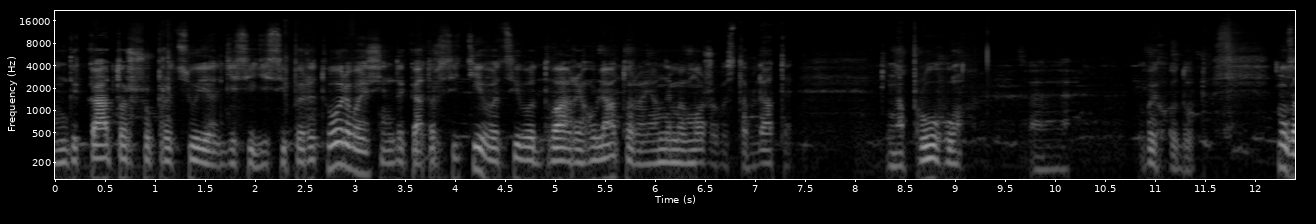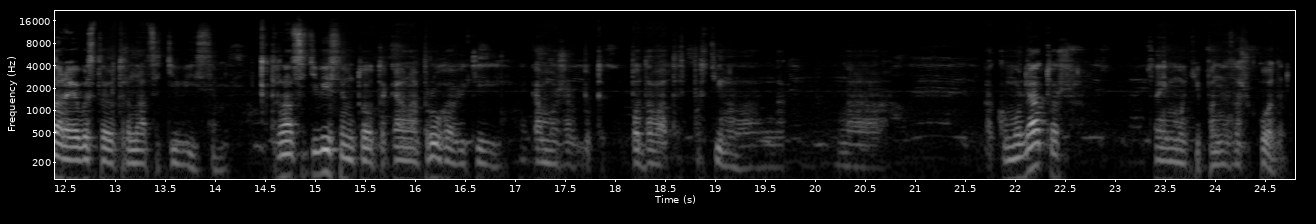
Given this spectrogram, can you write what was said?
індикатор, що працює DC-DC перетворювач, індикатор сіті. Оці от два регулятори, я ними можу виставляти напругу е, виходу. Ну, зараз я виставив 13,8. 13,8 то така напруга, в якій, яка може бути подаватись постійно на, на, на акумулятор. Це йому типу, не зашкодить.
